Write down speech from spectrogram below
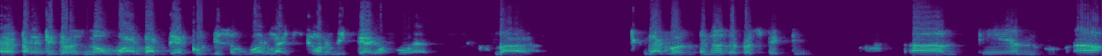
apparently there was no war, but there could be some war like economic kind of war. But that was another perspective. Um, and uh,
